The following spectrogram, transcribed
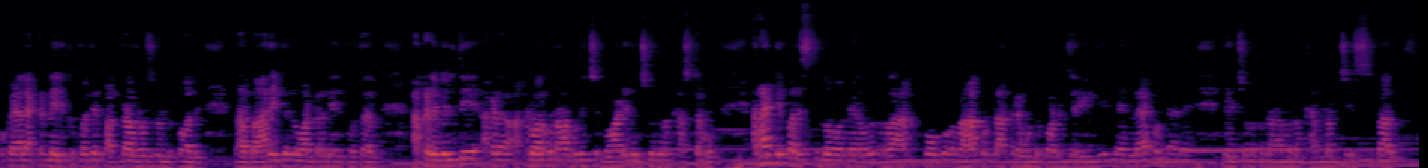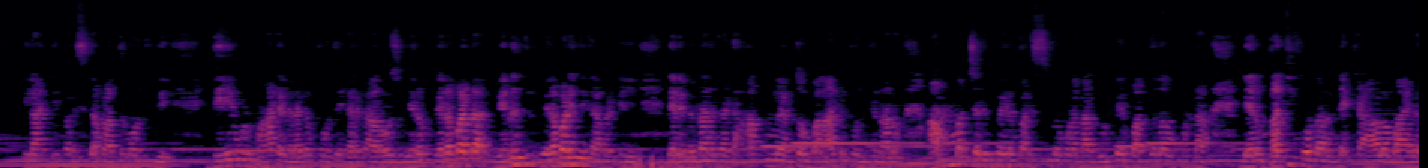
ఒకవేళ ఎక్కడ ఇరుక్కుపోతే పద్నాలుగు రోజులు ఉండిపోవాలి నా భార్య పిల్లలు ఒంటరి అయిపోతారు. అక్కడ వెళ్తే అక్కడ అక్కడ వరకు నా గురించి బాడీ నుంచి కూడా కష్టము. అలాంటి పరిస్థితుల్లో నేను రాకపో రాకుండా అక్కడే ఉండిపోవడం జరిగింది. నేను లేకుండానే నేను చూడకుండా మనం కన్నం చేస్తున్నారు. ఇలాంటి పరిస్థితి అప్పుడు అర్థమవుతుంది. దేవుడు మాట వినకపోతే కనుక ఆ రోజు విన వినబడ్డ విన వినబడింది కాబట్టి నేను విన్నాను కాబట్టి ఆత్మలో ఎంతో బలాన్ని పొందినాను. అమ్మ చనిపోయిన పరిస్థితిలో కూడా నా గుండె బద్దలవ్వకుండా నేను బ్రతికున్నానంటే కేవలం ఆయన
